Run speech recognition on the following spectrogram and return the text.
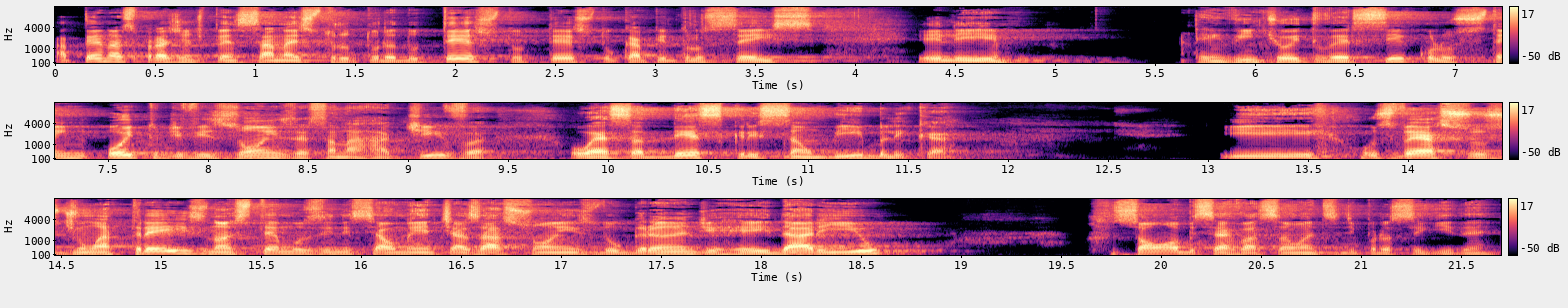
Apenas para a gente pensar na estrutura do texto, o texto, capítulo 6, ele tem 28 versículos, tem oito divisões essa narrativa, ou essa descrição bíblica. E os versos de 1 a 3, nós temos inicialmente as ações do grande rei Dario. Só uma observação antes de prosseguir, né?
